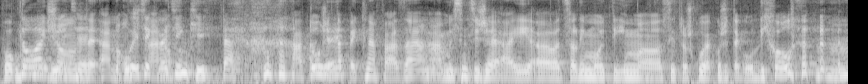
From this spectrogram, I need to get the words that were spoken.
pokojnejšom. Te, áno, už, áno, kvetinky. Tak. A to okay. už je tá pekná fáza áno. a myslím si, že aj e, celý môj tým e, si trošku akože tak oddychol, mm-hmm.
